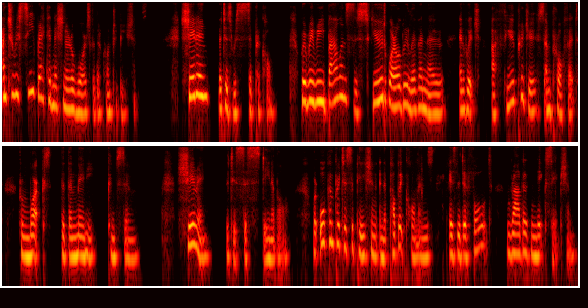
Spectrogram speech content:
and to receive recognition and rewards for their contributions. Sharing that is reciprocal, where we rebalance the skewed world we live in now, in which a few produce and profit from works that the many consume. Sharing that is sustainable, where open participation in the public commons is the default rather than the exception.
